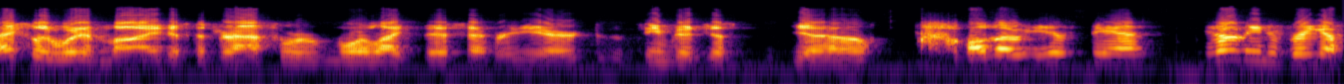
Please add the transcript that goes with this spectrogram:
actually wouldn't mind if the drafts were more like this every year because it seemed to just, you know. Although ESPN, you don't need to bring up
